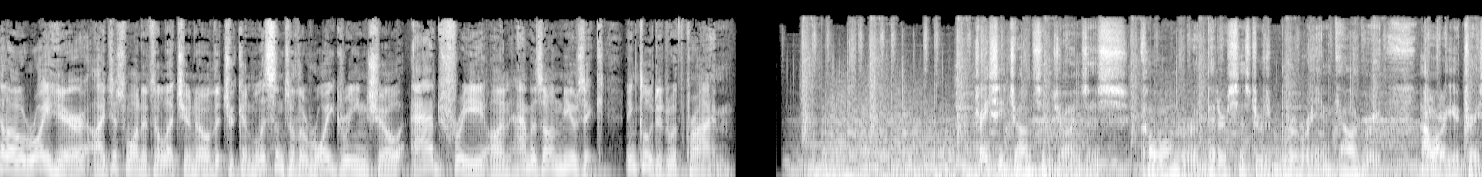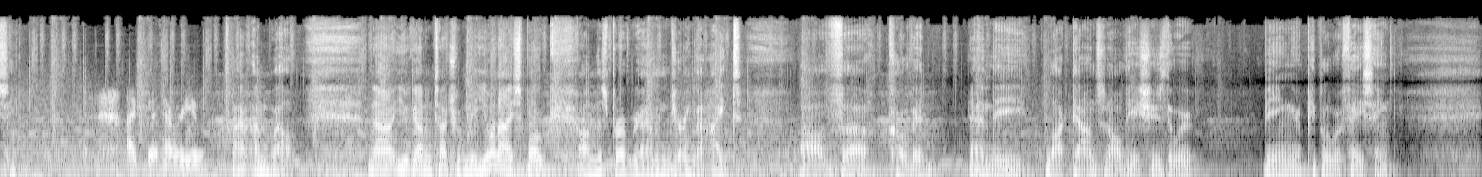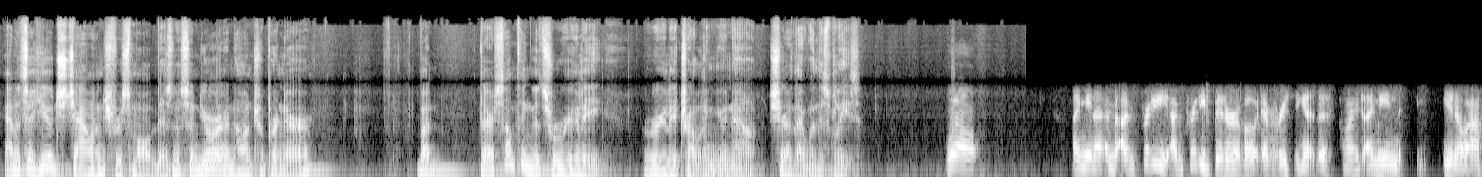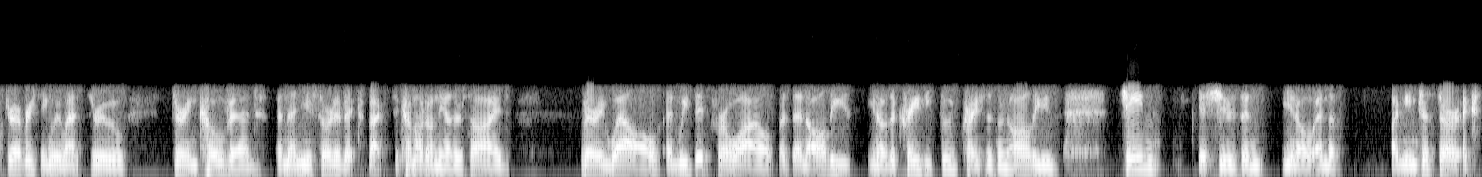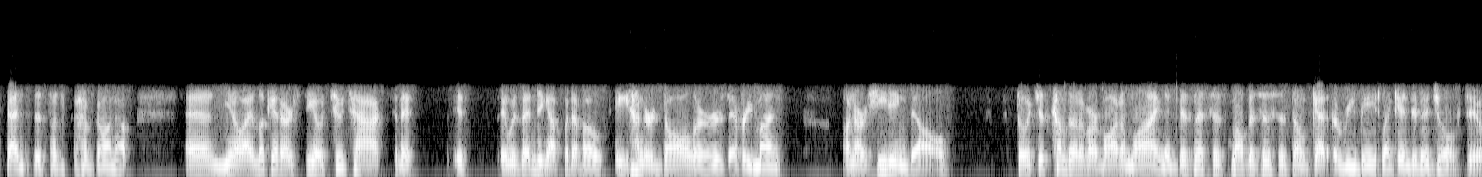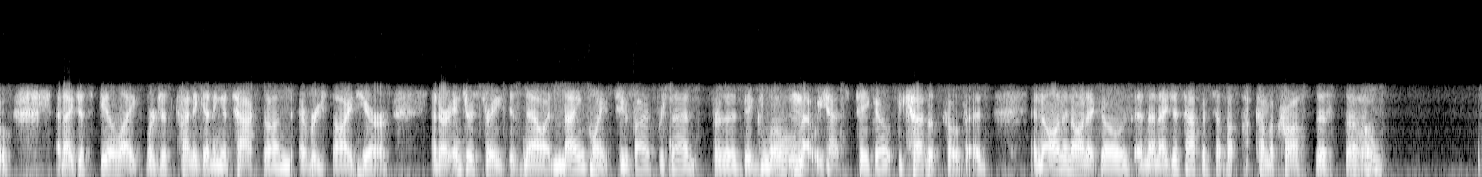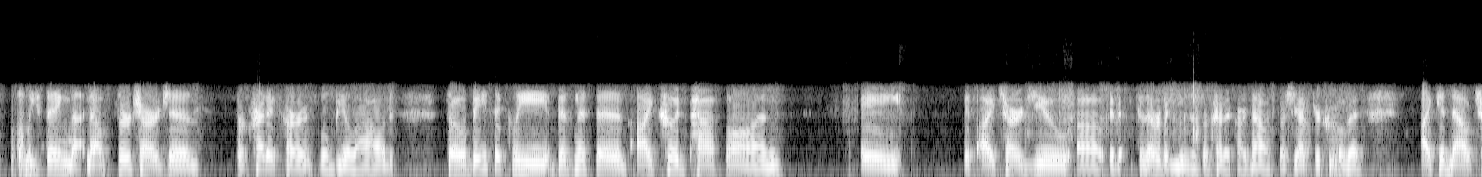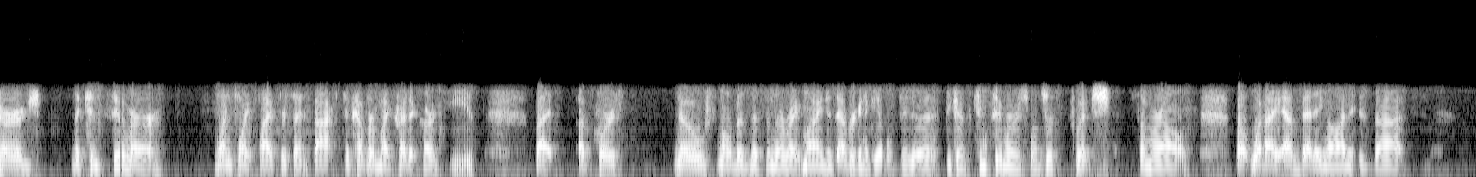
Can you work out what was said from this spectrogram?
Hello, Roy here. I just wanted to let you know that you can listen to The Roy Green Show ad free on Amazon Music, included with Prime. Tracy Johnson joins us, co owner of Bitter Sisters Brewery in Calgary. How are you, Tracy? I'm good. How are you? I, am well. Now, you got in touch with me. You and I spoke on this program during the height of uh, COVID and the lockdowns and all the issues that were being people were facing. And it's a huge challenge for small business. And you're an entrepreneur, but there's something that's really, really troubling you now. Share that with us, please. Well, I mean, I'm, I'm pretty, I'm pretty bitter about everything at this point. I mean, you know, after everything we went through during COVID, and then you sort of expect to come out on the other side very well, and we did for a while. But then all these, you know, the crazy food crisis and all these chain issues, and you know, and the, I mean, just our expenses have, have gone up. And you know, I look at our CO2 tax, and it it it was ending up at about eight hundred dollars every month on our heating bill so it just comes out of our bottom line. And businesses, small businesses don't get a rebate like individuals do. And I just feel like we're just kind of getting attacked on every side here. And our interest rate is now at 9.25% for the big loan that we had to take out because of COVID. And on and on it goes. And then I just happened to come across this um, lovely thing that now surcharges for credit cards will be allowed. So basically, businesses, I could pass on a if I charge you, because uh, everybody uses their credit card now, especially after COVID, I can now charge the consumer 1.5% back to cover my credit card fees. But of course, no small business in their right mind is ever going to be able to do this because consumers will just switch somewhere else. But what I am betting on is that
